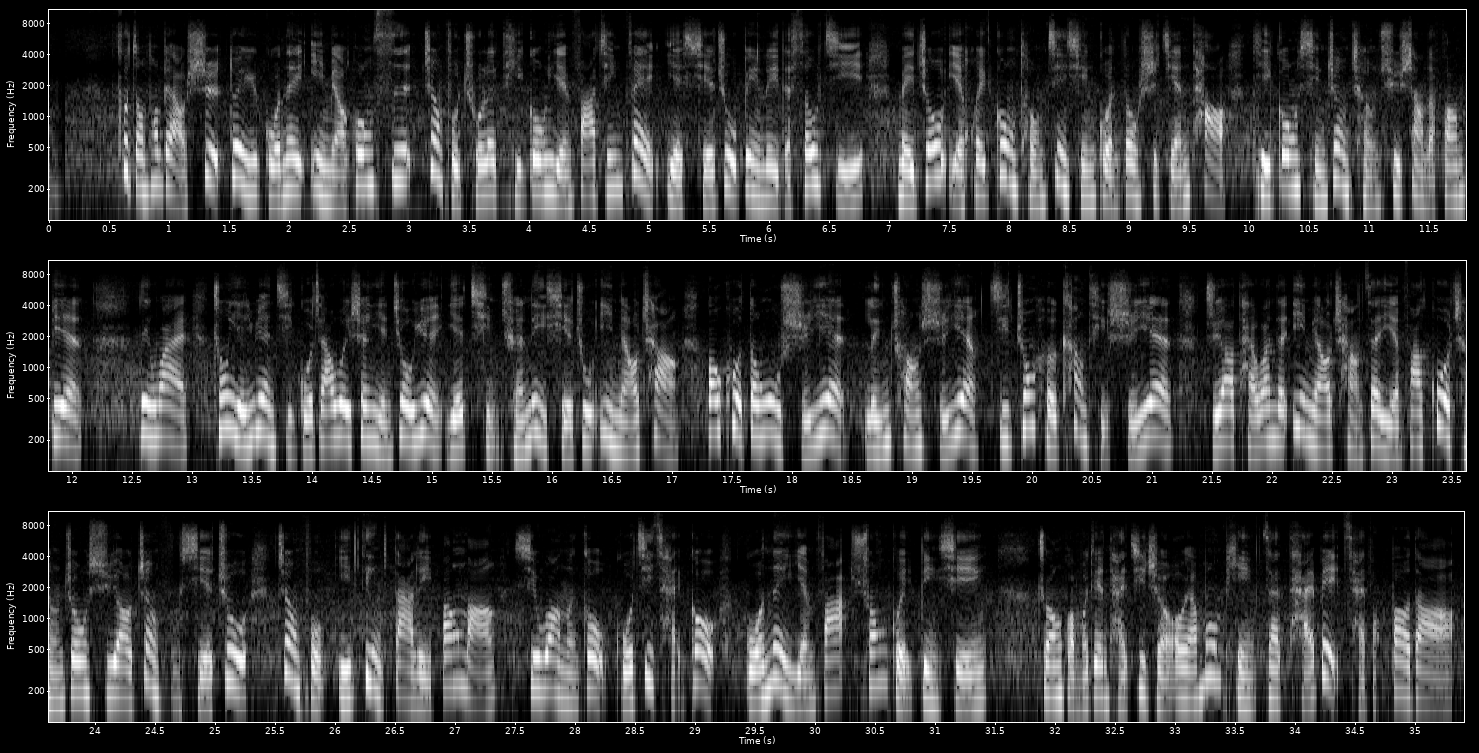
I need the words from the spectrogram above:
副总统表示，对于国内疫苗公司，政府除了提供研发经费，也协助病例的搜集，每周也会共同进行滚动式检讨，提供行政程序上的方便。另外，中研院及国家卫生研究院也请全力协助疫苗厂，包括动物实验、临床实验及综合抗体实验。只要台湾的疫苗厂在研发过程中需要政府协助，政府一定大力帮忙。希望能够国际采购、国内研发双双轨并行。中央广播电台记者欧阳梦平在台北采访报道。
